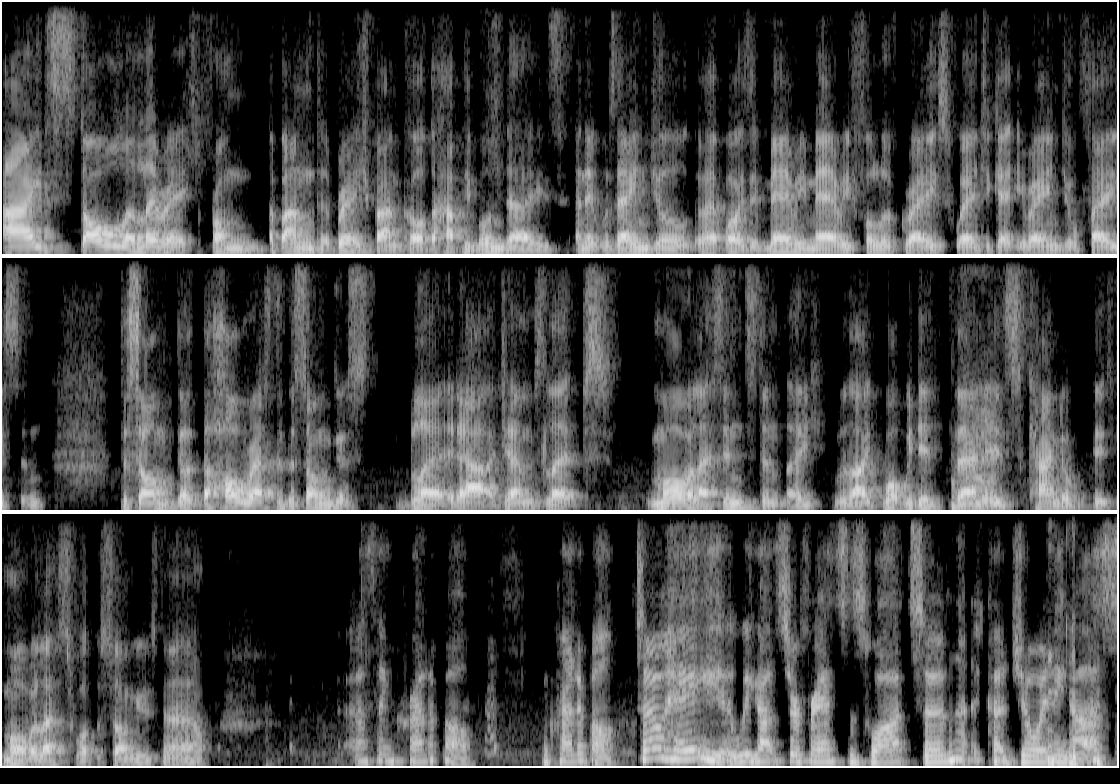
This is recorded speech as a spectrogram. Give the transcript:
I stole a lyric from a band, a British band called the Happy Mondays, and it was Angel. Uh, what is it? Mary, Mary, full of grace. Where'd you get your angel face? And the song, the, the whole rest of the song just blurted out of Jem's lips more or less instantly. Like what we did then Yeah. is kind of it's more or less what the song is now. That's incredible. Incredible. So, hey, we got Sir Francis Watson joining us.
